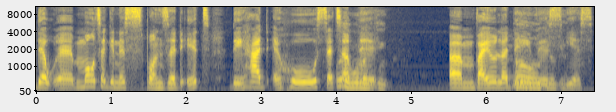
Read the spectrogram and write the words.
the uh, Malta Guinness sponsored it. They had a whole What's the setup Woman there. King? Um, Viola Oh, okay, Davis, okay. yes,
